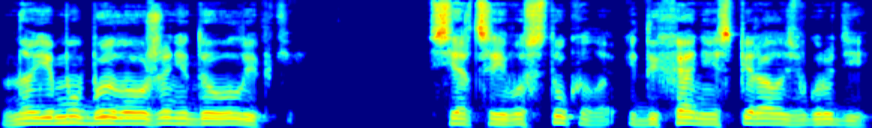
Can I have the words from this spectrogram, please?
но ему было уже не до улыбки. Сердце его стукало, и дыхание спиралось в груди.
